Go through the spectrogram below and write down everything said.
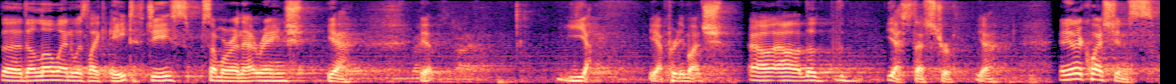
The, the low end was like 8 Gs, somewhere in that range. Yeah. Yep. Yeah. Yeah, pretty much. Uh, uh, the, the, yes, that's true. Yeah. Any other questions?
